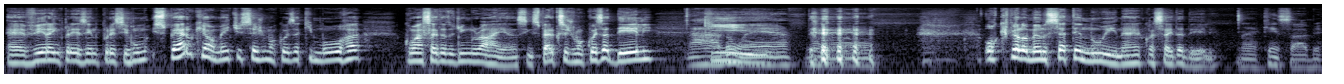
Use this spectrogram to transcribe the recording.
é, ver a empresa indo por esse rumo. Espero que realmente seja uma coisa que morra com a saída do Jim Ryan. Assim, espero que seja uma coisa dele. Ah, que... não é. Não é. ou que pelo menos se atenue né, com a saída dele. É, quem sabe.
